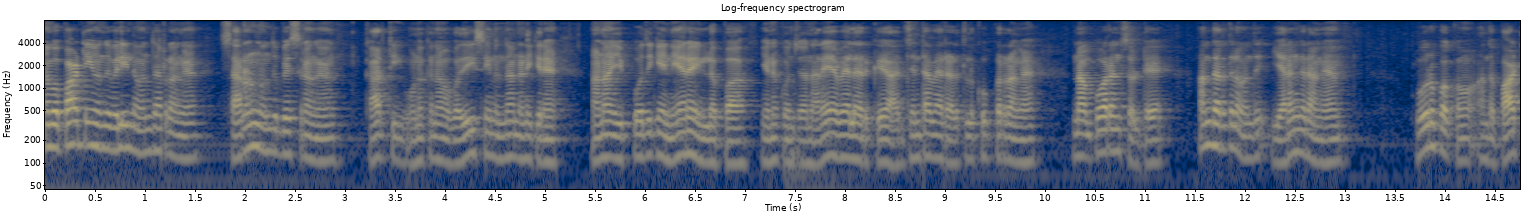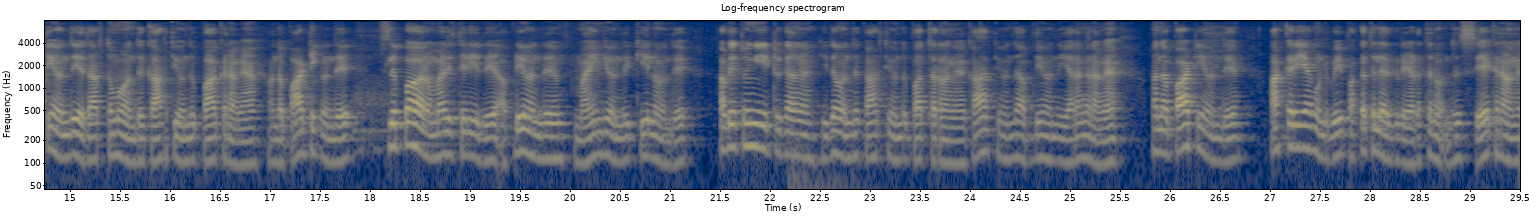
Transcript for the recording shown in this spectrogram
நம்ம பாட்டியும் வந்து வெளியில் வந்துடுறாங்க. சரண் வந்து பேசுகிறாங்க கார்த்திக் உனக்கு நான் உதவி செய்யணும்னு தான் நினைக்கிறேன். ஆனால் இப்போதைக்கு நேரம் இல்லைப்பா. எனக்கு கொஞ்சம் நிறைய வேலை இருக்குது அர்ஜென்ட்டாக வேறு இடத்துல கூப்பிட்றாங்க. நான் போகிறேன்னு சொல்லிட்டு அந்த இடத்துல வந்து இறங்குறாங்க. ஒரு பக்கம் அந்த பாட்டி வந்து யதார்த்தமாக வந்து கார்த்தி வந்து பார்க்குறாங்க அந்த பாட்டிக்கு வந்து ஸ்லிப் ஆகிற மாதிரி தெரியுது. அப்படியே வந்து மயங்கி வந்து கீழே வந்து அப்படியே தூங்கிட்டு இருக்காங்க. இதை வந்து கார்த்தி வந்து பார்த்துட்றாங்க கார்த்தி வந்து அப்படியே வந்து இறங்குறாங்க. அந்த பாட்டியை வந்து அக்கறையாக கொண்டு போய் பக்கத்தில் இருக்கிற இடத்துல வந்து சேர்க்குறாங்க.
